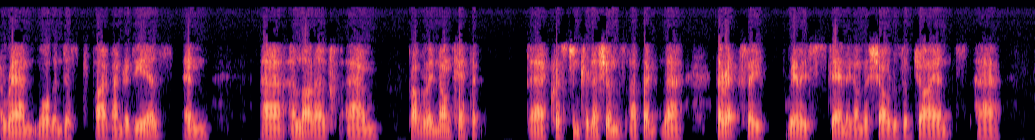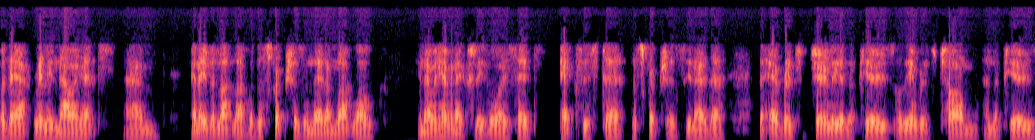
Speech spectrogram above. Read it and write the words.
around more than just 500 years, and uh, a lot of um, probably non-Catholic uh, Christian traditions. I think they're they're actually really standing on the shoulders of giants uh, without really knowing it. Um, and even like like with the scriptures and that, I'm like, well, you know, we haven't actually always had access to the scriptures. You know, the the average Julie in the pews or the average Tom in the pews,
